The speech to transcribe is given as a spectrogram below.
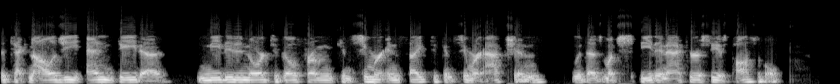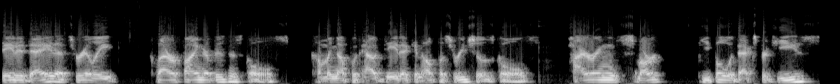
the technology, and data needed in order to go from consumer insight to consumer action with as much speed and accuracy as possible. Day to day, that's really clarifying our business goals, coming up with how data can help us reach those goals, hiring smart people with expertise,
